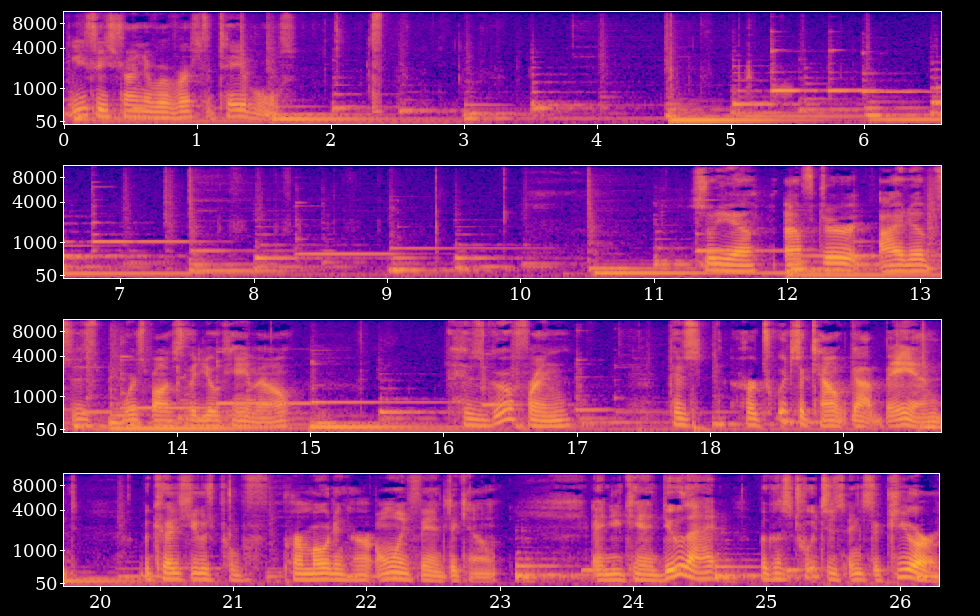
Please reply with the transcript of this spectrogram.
Leafy's trying to reverse the tables. So yeah, after iDubbbz's response video came out, his girlfriend, his her Twitch account got banned because she was pr- promoting her OnlyFans account, and you can't do that because Twitch is insecure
